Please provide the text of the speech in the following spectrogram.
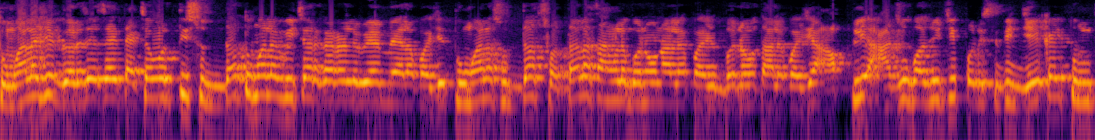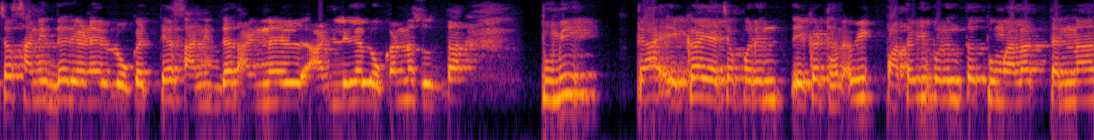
तुम्हाला जे गरजेचं आहे त्याच्यावरती सुद्धा तुम्हाला विचार करायला वेळ मिळाला पाहिजे. तुम्हाला सुद्धा स्वतःला चांगलं बनवून आलं पाहिजे बनवता आलं पाहिजे. आपली आजूबाजूची परिस्थिती जे काही तुमच्या सानिध्यात येणारे लोक आहेत त्या सानिध्यात आणलेल्या लोकांना सुद्धा तुम्ही त्या एका याच्यापर्यंत एका ठराविक पातळीपर्यंत तुम्हाला त्यांना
